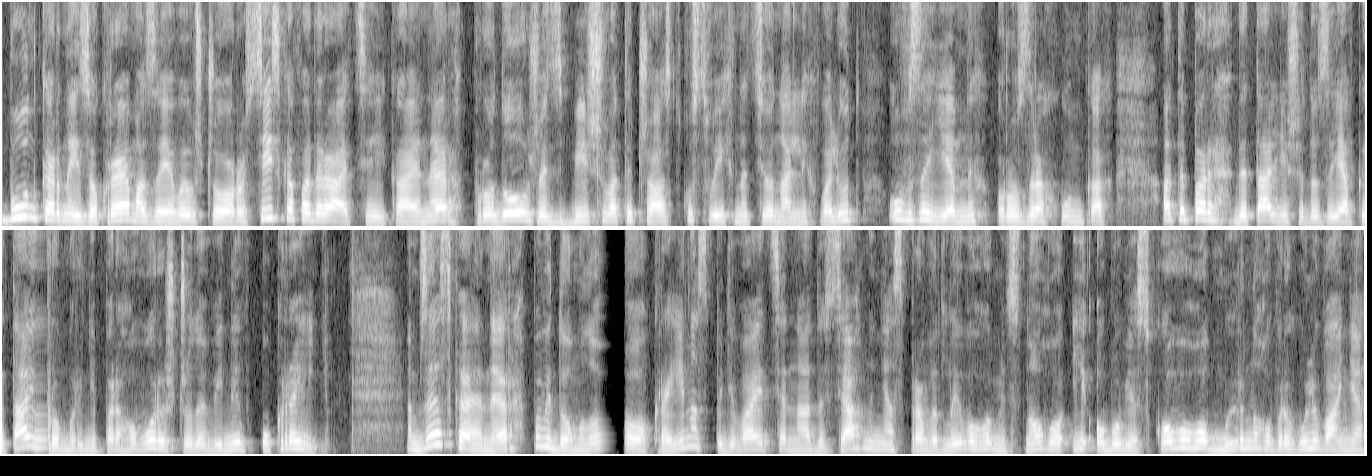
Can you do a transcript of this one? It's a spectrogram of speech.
Бункерний, зокрема, заявив, що Російська Федерація і КНР продовжать збільшувати частку своїх національних валют у взаємних розрахунках. А тепер детальніше до заяв Китаю про мирні переговори щодо війни в Україні. МЗС КНР повідомило, що країна сподівається на досягнення справедливого, міцного і обов'язкового мирного врегулювання,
